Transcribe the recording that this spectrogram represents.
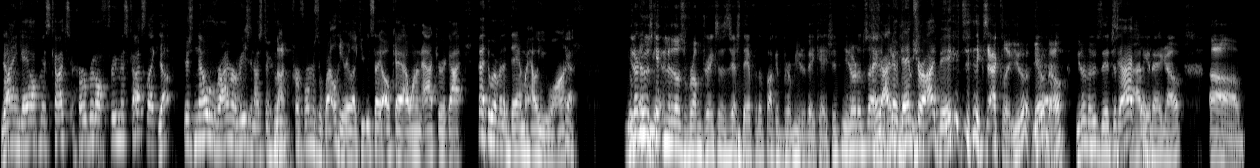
yep. Brian Gay off missed cuts, Herbert off three missed cuts. Like, yep. there's no rhyme or reason as to who None. performs well here. Like, you could say, okay, I want an accurate guy. Bet whoever the damn hell you want. Yeah. You don't know who's getting into those rum drinks and is just there for the fucking Bermuda vacation. You know what I'm saying? I know damn sure I'd be. exactly. You don't. You yeah. don't know. You don't know who's there just exactly. and hang out. Um, all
